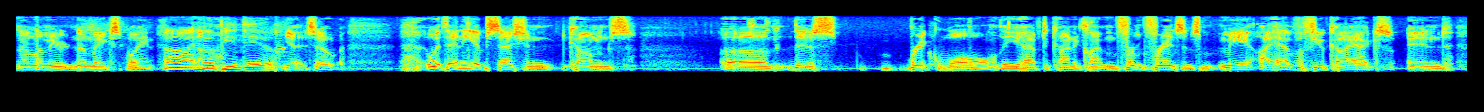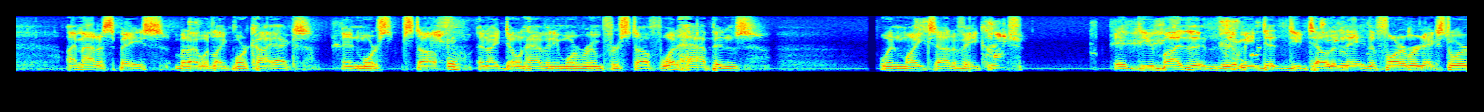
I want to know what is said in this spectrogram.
now let me let me explain. Oh, I hope you do. Yeah, so with any obsession comes uh, this brick wall that you have to kind of climb. For for instance, me, I have a few kayaks and I'm out of space, but I would like more kayaks and more stuff, and I don't have any more room for stuff. What happens when Mike's out of acreage? Uh, do you buy the? I mean, do, do you tell the na- the farmer next door?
